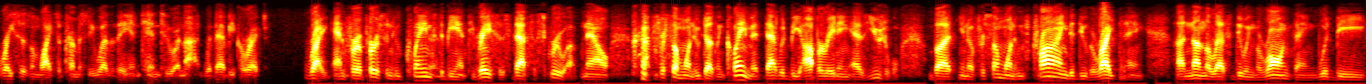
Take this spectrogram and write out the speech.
racism, white supremacy, whether they intend to or not. Would that be correct? Right, and for a person who claims to be anti-racist, that's a screw up. Now, for someone who doesn't claim it, that would be operating as usual. But you know, for someone who's trying to do the right thing, uh, nonetheless doing the wrong thing would be,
